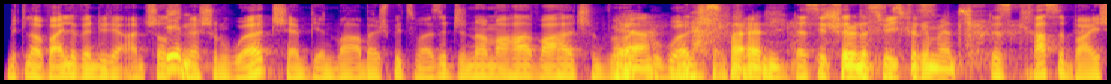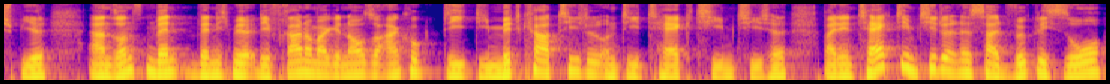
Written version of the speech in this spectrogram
mittlerweile, wenn du dir anschaust, Eben. wer schon World Champion war, beispielsweise Jinder Mahal war halt schon World, Ja, World das Champion. war ein das ist jetzt schönes natürlich Experiment. Das, das krasse Beispiel. Ansonsten, wenn, wenn ich mir die Frage nochmal genauso angucke, die, die Mid-Card-Titel und die Tag-Team-Titel. Bei den Tag-Team-Titeln ist halt wirklich so,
